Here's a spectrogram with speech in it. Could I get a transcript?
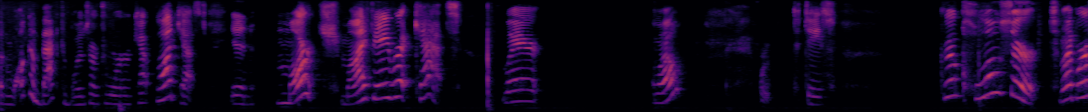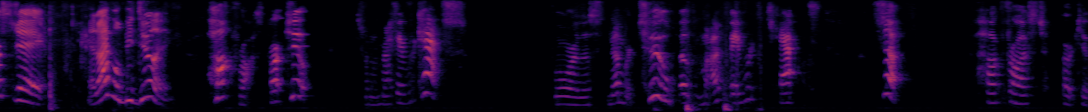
and welcome back to Blizzard's Warrior Cat Podcast. In March, my favorite cats, where, well, for today's grew closer to my birthday, and I will be doing Hawkfrost Part 2. It's one of my favorite cats. For this number two of my favorite cats. So, Hawkfrost Part 2.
